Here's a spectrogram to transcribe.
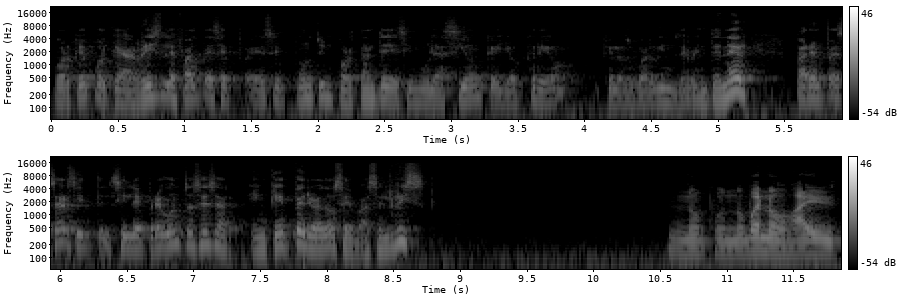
¿Por qué? Porque a Risk le falta ese, ese punto importante de simulación que yo creo que los wargames deben tener. Para empezar, si, te- si le pregunto a César, ¿en qué periodo se basa el Risk? No, pues no, bueno, hay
